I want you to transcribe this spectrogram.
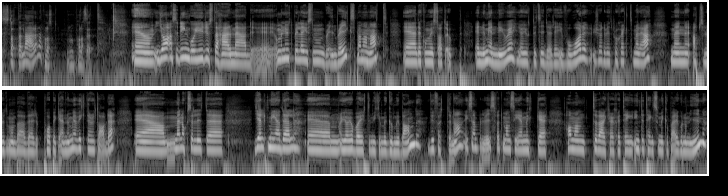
stötta lärarna på något, på något sätt? Um, ja, alltså det ingår ju just det här med, eh, om man utbildar just om brain breaks bland mm. annat. Eh, det kommer vi starta upp ännu mer nu. Jag har gjort det tidigare i vår, körde vi ett projekt med det. Men absolut om man behöver påpeka ännu mer vikten utav det. Eh, men också lite hjälpmedel. Ehm, jag jobbar jättemycket med gummiband vid fötterna exempelvis för att man ser mycket, har man tyvärr kanske tänk, inte tänkt så mycket på ergonomin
